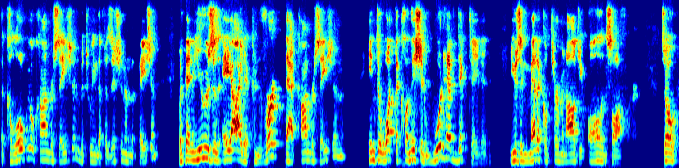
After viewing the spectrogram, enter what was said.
the colloquial conversation between the physician and the patient, but then uses AI to convert that conversation into what the clinician would have dictated using medical terminology all in software. So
